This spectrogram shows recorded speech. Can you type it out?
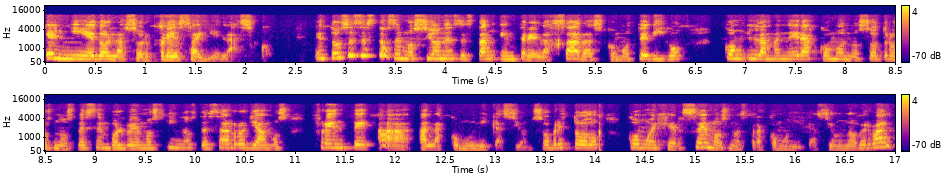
el miedo, la sorpresa y el asco. Entonces, estas emociones están entrelazadas, como te digo, con la manera como nosotros nos desenvolvemos y nos desarrollamos frente a, la comunicación, sobre todo cómo ejercemos nuestra comunicación no verbal.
